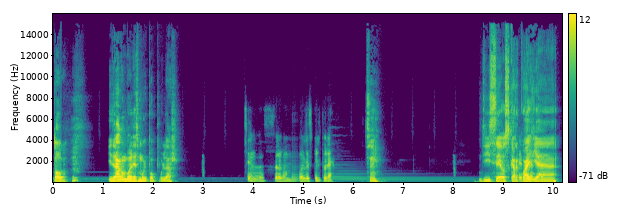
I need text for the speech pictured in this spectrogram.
todo. Y Dragon Ball es muy popular. Sí, ¿no? Dragon Ball es cultura. Sí. Dice Oscar Cuaya.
